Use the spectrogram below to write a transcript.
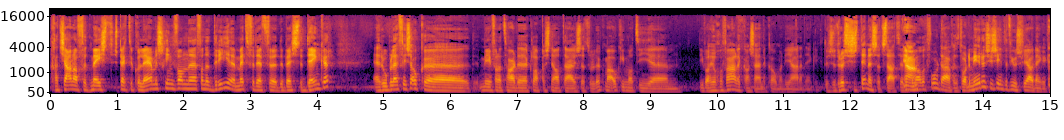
Gatchanov het meest spectaculair misschien van, eh, van de drie. Medvedev de beste denker. En Rublev is ook meer van het harde klappen snel thuis natuurlijk. Maar ook iemand die, ehm, die wel heel gevaarlijk kan zijn de komende jaren, denk ik. Dus het Russische tennis, dat staat er Ja. geweldig voor, David. Het worden meer Russische interviews voor jou, denk ik.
